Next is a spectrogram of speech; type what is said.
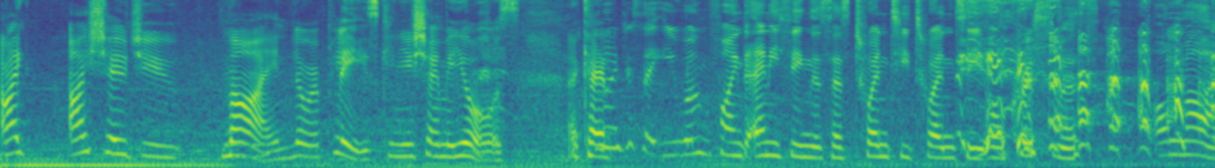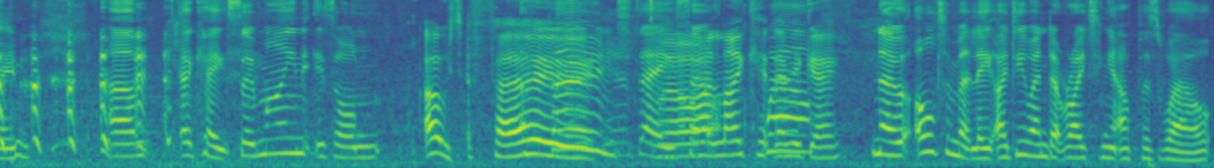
I I showed you mine. Laura, please, can you show me yours? Okay. Can I just say, you won't find anything that says 2020 or Christmas on mine. Um, okay, so mine is on Oh, it's a phone. phone today. Oh, so, I like it. There we go. No, ultimately, I do end up writing it up as well,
